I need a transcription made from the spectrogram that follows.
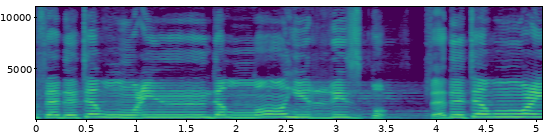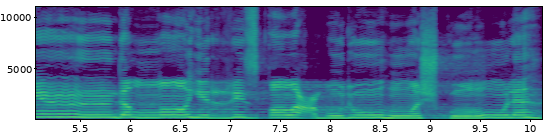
فابتغوا عند الله الرزق. فابتغوا عند الله الرزق واعبدوه واشكروا له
